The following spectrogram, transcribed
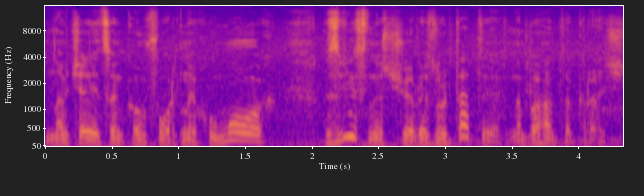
навчається в комфортних умовах, звісно, що результати набагато кращі.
